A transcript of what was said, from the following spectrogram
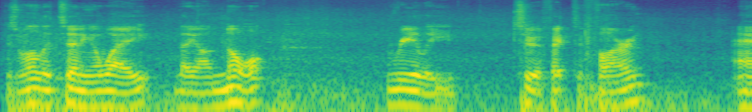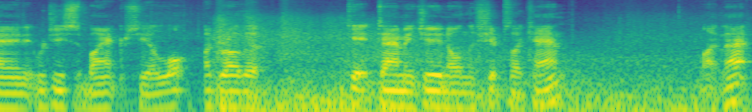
Because while they're turning away, they are not really too effective firing. And it reduces my accuracy a lot. I'd rather get damage in on the ships I can. Like that.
